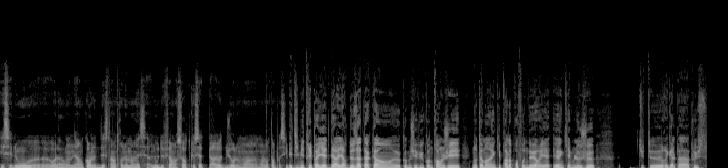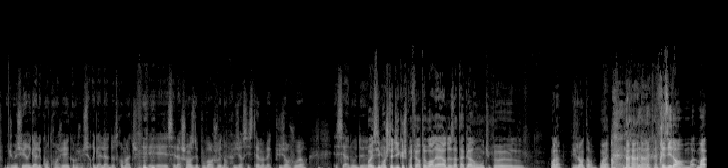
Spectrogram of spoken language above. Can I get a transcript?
Et c'est nous, euh, voilà, on a encore notre destin entre nos mains et c'est à nous de faire en sorte que cette période dure le moins, moins longtemps possible. Et Dimitri Payet derrière deux attaquants, euh, comme j'ai vu contre Angers, notamment un qui prend la profondeur et, et un qui aime le jeu, tu te régales pas plus? Je me suis régalé contre Angers, comme je me suis régalé à d'autres matchs. et c'est la chance de pouvoir jouer dans plusieurs systèmes avec plusieurs joueurs. Et c'est à nous de. Bon, ici, moi, je te dis que je préfère te voir derrière deux attaquants où tu peux. Voilà. Je l'entends. Ouais. Président, moi,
